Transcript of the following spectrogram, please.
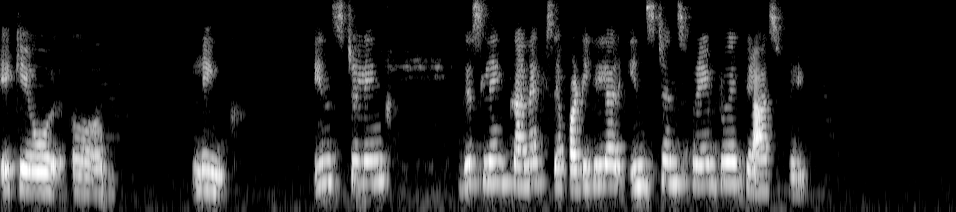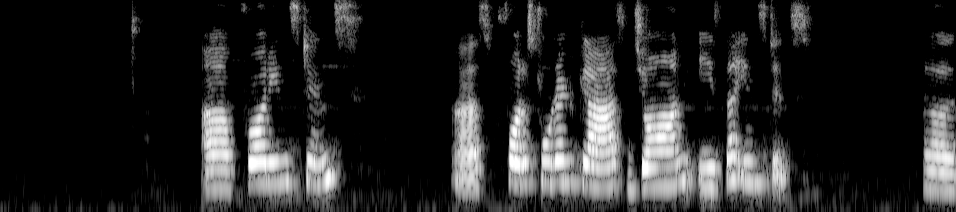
AKO uh, link. Inst link, this link connects a particular instance frame to a class frame. Uh, for instance, uh, for a student class, John is the instance. Uh,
